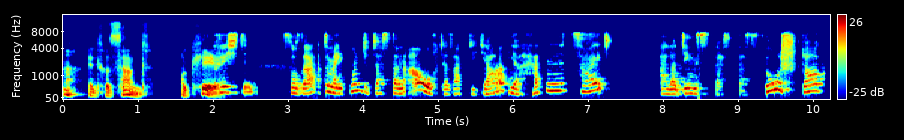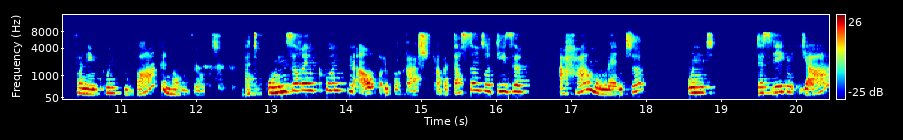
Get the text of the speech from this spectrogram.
Ach, interessant. Okay. Richtig. So sagte mein Kunde das dann auch. Der sagte, ja, wir hatten eine Zeit, allerdings, dass das so stark von den Kunden wahrgenommen wird, hat unseren Kunden auch überrascht. Aber das sind so diese Aha-Momente. Und deswegen, ja,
